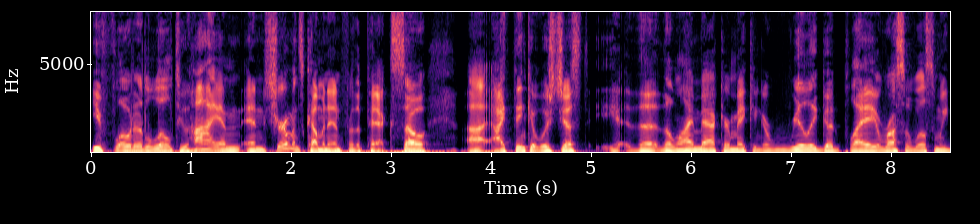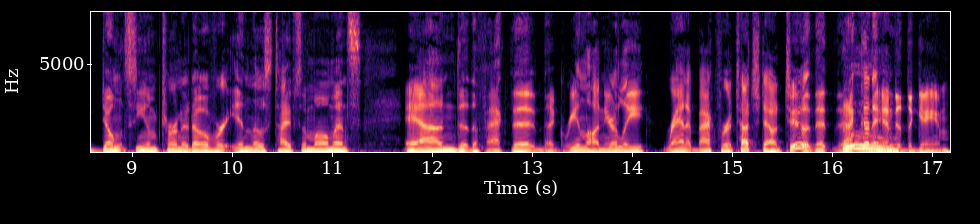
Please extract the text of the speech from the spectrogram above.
You floated a little too high, and and Sherman's coming in for the pick. So uh, I think it was just the the linebacker making a really good play. Russell Wilson, we don't see him turn it over in those types of moments And the fact that, that Greenlaw nearly ran it back for a touchdown, too, that, that could have ended the game.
